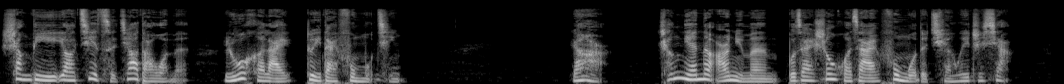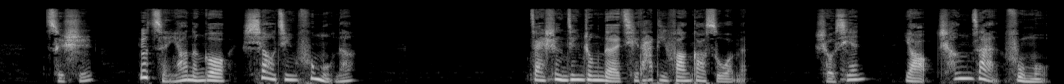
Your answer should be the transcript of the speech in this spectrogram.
上帝要借此教导我们如何来对待父母亲。然而，成年的儿女们不再生活在父母的权威之下，此时又怎样能够孝敬父母呢？在圣经中的其他地方告诉我们，首先要称赞父母。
